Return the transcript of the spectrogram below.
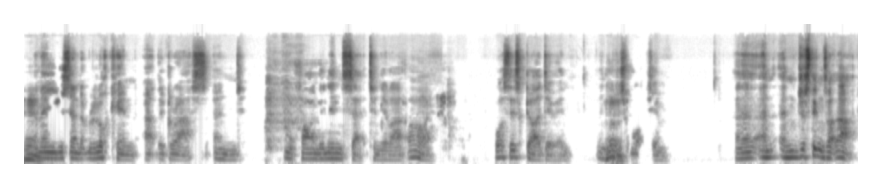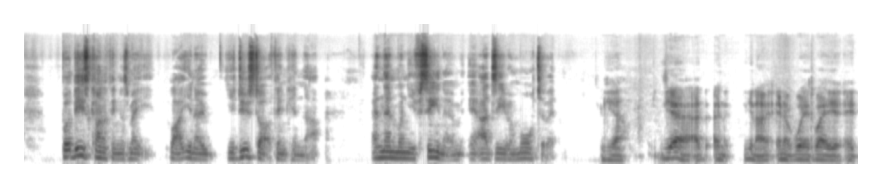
Mm. And then you just end up looking at the grass and you find an insect, and you're like, oh, what's this guy doing? And you Mm. just watch him, and then and and just things like that. But these kind of things make like you know you do start thinking that, and then when you've seen them, it adds even more to it. Yeah, yeah, and, and you know, in a weird way, it, it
